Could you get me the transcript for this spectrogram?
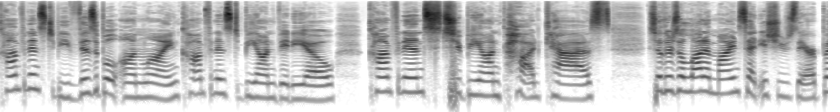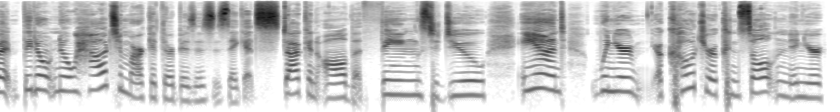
confidence to be visible online, confidence to be on video, confidence to be on podcasts. So there's a lot of mindset issues there, but they don't know how to market their businesses. They get stuck in all the things to do. And when you're a coach or a consultant and you're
